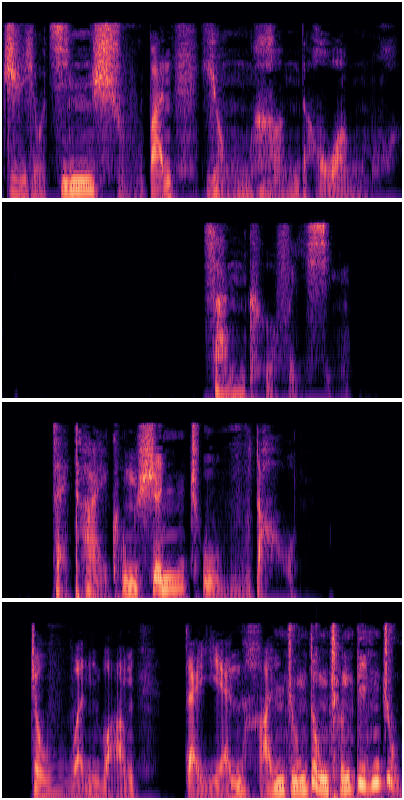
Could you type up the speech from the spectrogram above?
只有金属般永恒的荒漠。三颗飞行在太空深处舞蹈，周文王在严寒中冻成冰柱。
